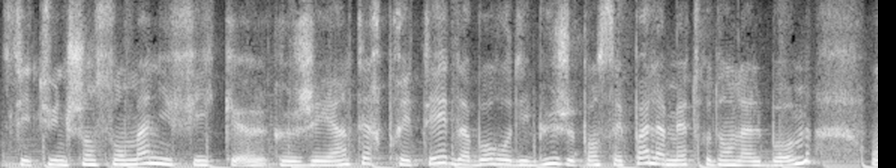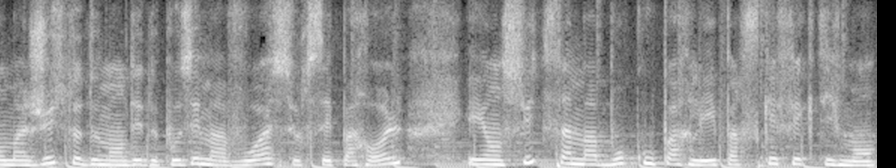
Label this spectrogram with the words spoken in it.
C'est une chanson magnifique euh, que j'ai interprétée. D'abord au début, je pensais pas la mettre dans l'album. On m'a juste demandé de poser ma voix sur ces paroles et ensuite ça m'a beaucoup parlé parce qu'effectivement,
